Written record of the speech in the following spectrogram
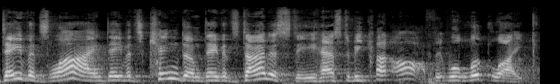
David's line, David's kingdom, David's dynasty has to be cut off. It will look like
